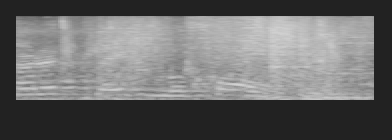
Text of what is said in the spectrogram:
Turret plate will fall.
